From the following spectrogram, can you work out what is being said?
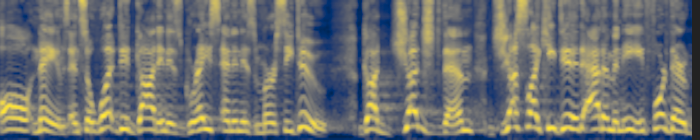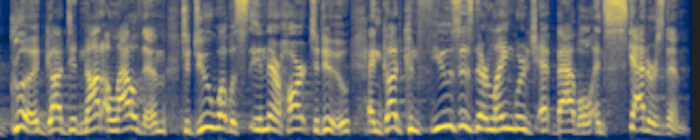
all names. And so what did God in his grace and in his mercy do? God judged them just like He did Adam and Eve for their good. God did not allow them to do what was in their heart to do. And God confuses their language at Babel and scatters them.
